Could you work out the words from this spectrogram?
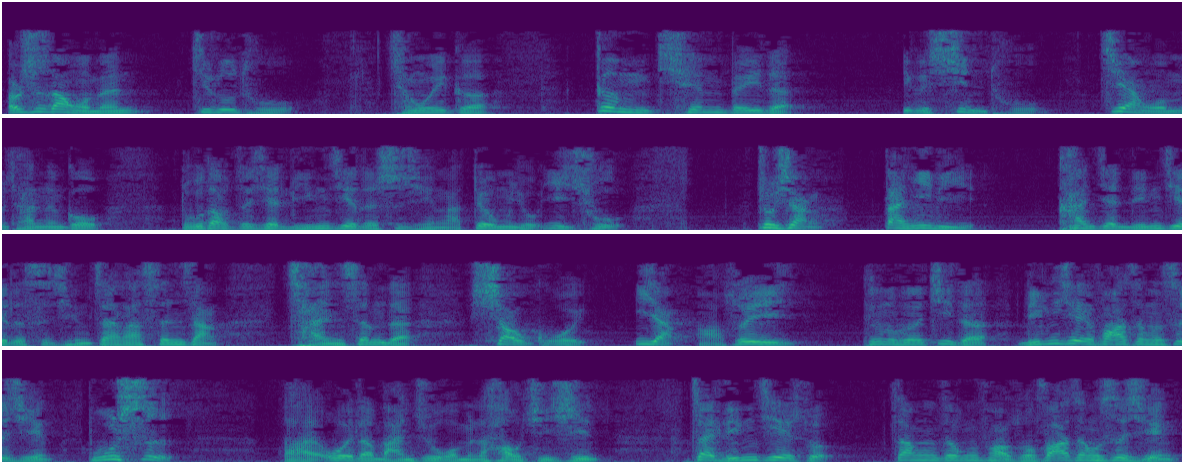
而是让我们基督徒成为一个更谦卑的一个信徒，这样我们才能够读到这些灵界的事情啊，对我们有益处。就像但以理看见灵界的事情在他身上产生的效果一样啊，所以。听众朋友，记得灵界发生的事情不是啊，为了满足我们的好奇心，在灵界所当中发所发生的事情，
